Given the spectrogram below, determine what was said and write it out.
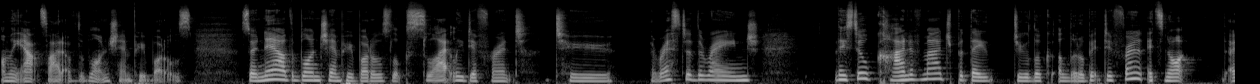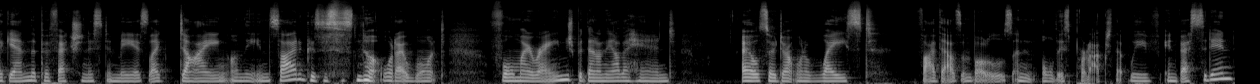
on the outside of the blonde shampoo bottles. So now the blonde shampoo bottles look slightly different to the rest of the range. They still kind of match, but they do look a little bit different. It's not, again, the perfectionist in me is like dying on the inside because this is not what I want for my range. But then on the other hand, I also don't want to waste 5,000 bottles and all this product that we've invested in.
